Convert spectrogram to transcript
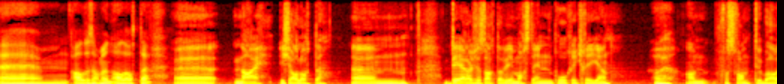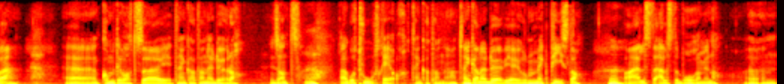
alle sammen? Alle åtte? Uh, nei, ikke alle åtte. Um, dere har ikke sagt at vi mista en bror i krigen. Oh, ja. Han forsvant jo bare. Uh, kom til Vadsø. Vi tenker at han er død, da. Sant? Det gått to-tre år. Tenker at han, ja, tenker han er død. Vi er jo McPeace, da. Han eldste, eldste broren min, da. Um,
